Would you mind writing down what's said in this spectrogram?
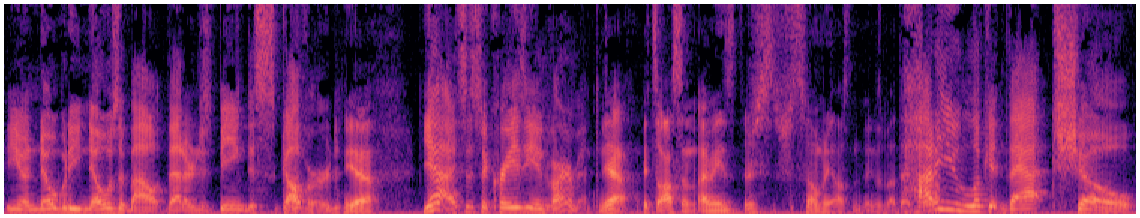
you know nobody knows about that are just being discovered. yeah, Yeah, it's just a crazy environment. yeah. It's awesome. I mean, there's just so many awesome things about that. How show. do you look at that show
